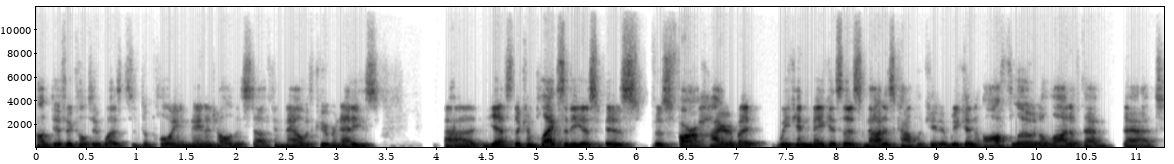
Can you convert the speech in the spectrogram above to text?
how difficult it was to deploy and manage all this stuff. And now with Kubernetes, uh, yes, the complexity is is is far higher, but we can make it so it's not as complicated. We can offload a lot of that that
